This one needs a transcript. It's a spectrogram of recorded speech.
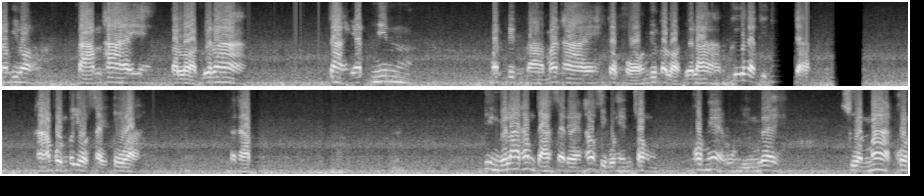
นะพี่น้อง ตามถ่ายตลอดเวลาจ้างแอดมินมาติดตามมาถ่ายเจ้าของอยู่ตลอดเวลา เพื่อที่จะหาผลประโยชน์ใส่ตัวนะครับยิ่งเวลาทำการแสดงเข้าสิบเห็นช่อง พ่อแม่องค์หญิงเลย ส่วนมากคน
